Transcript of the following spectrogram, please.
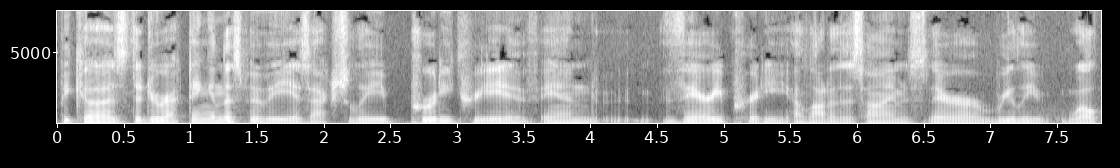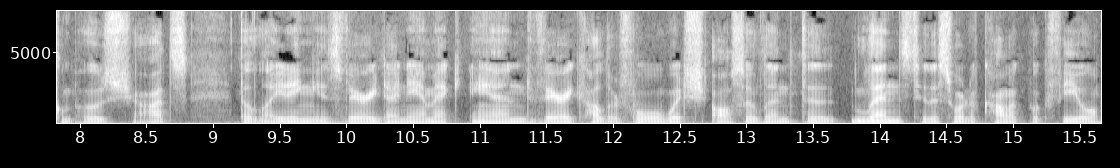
because the directing in this movie is actually pretty creative and very pretty. A lot of the times, there are really well composed shots. The lighting is very dynamic and very colorful, which also lends to lends to the sort of comic book feel.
